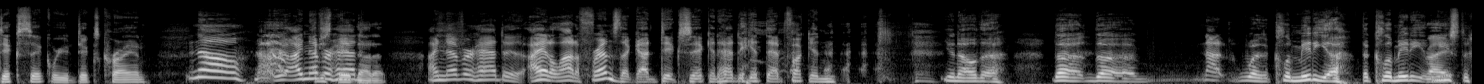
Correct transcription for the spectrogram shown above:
Dick sick? Were your dicks crying? No, no, I never made had. that up. I never had to. I had a lot of friends that got dick sick and had to get that fucking, you know, the, the, the, not was chlamydia. The chlamydia. Right. We used to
